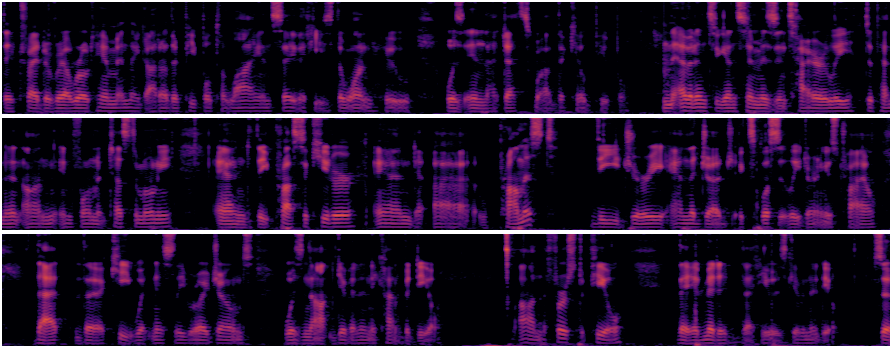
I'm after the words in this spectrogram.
they tried to railroad him and they got other people to lie and say that he's the one who was in that death squad that killed people. And the evidence against him is entirely dependent on informant testimony, and the prosecutor and uh, promised the jury and the judge explicitly during his trial that the key witness, Leroy Jones, was not given any kind of a deal. On the first appeal, they admitted that he was given a deal. So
